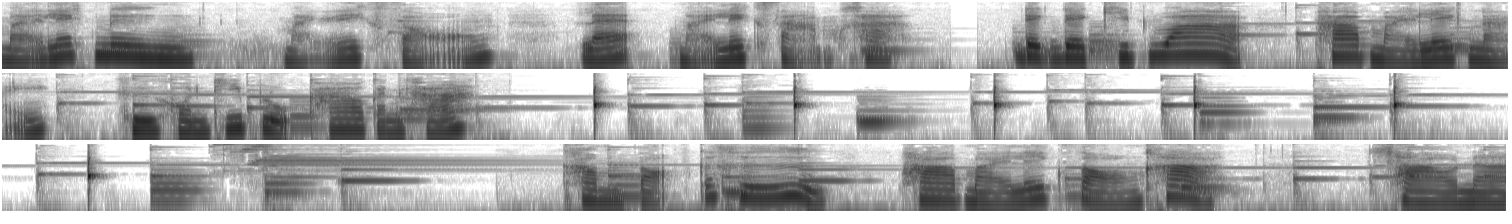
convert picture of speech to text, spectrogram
หมายเลขหนึ่งหมายเลขสองและหมายเลขสามค่ะ เด็กๆคิดว่า ภาพหมายเลขไหน คือคนที่ปลูกข้าวกันคะคำตอบก็คือ ภาพหมายเลขสองค่ะ ชาวนา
